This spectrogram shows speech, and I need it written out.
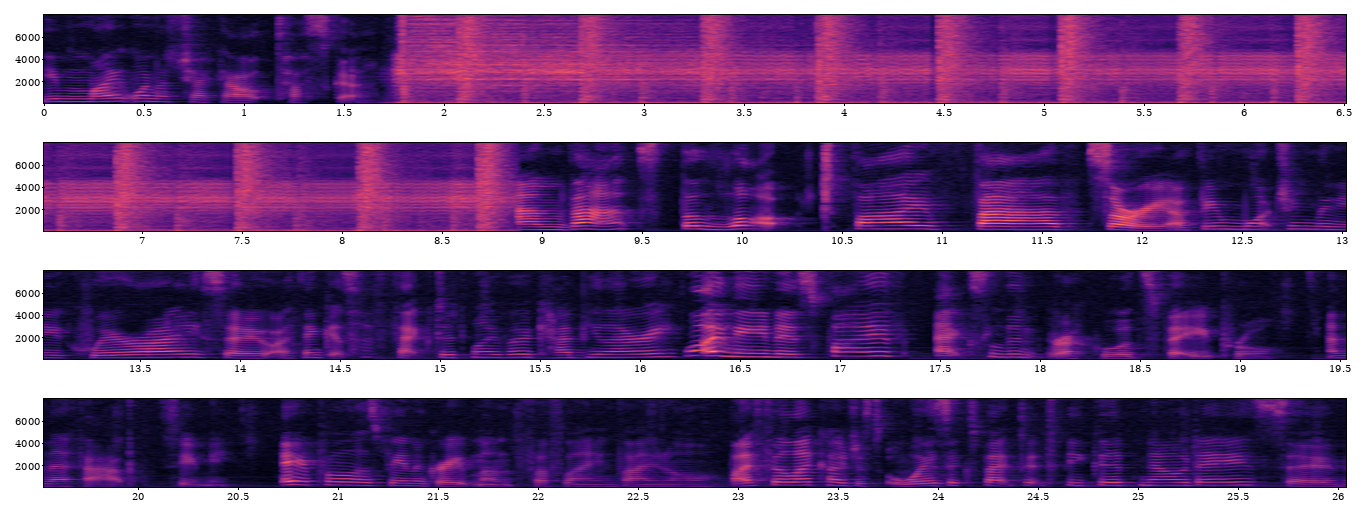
you might want to check out Tuska. And that's the lot. Five fab. Sorry, I've been watching the new Queer Eye, so I think it's affected my vocabulary. What I mean is five excellent records for April, and they're fab, sue me. April has been a great month for flying vinyl, but I feel like I just always expect it to be good nowadays, so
